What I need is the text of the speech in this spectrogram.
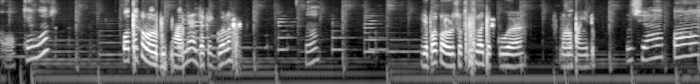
oke lah Tapi Potek kalau lu bisa sahamnya ajak kayak gue lah. Hah? Ya pokoknya kalau lu sukses lu ajak gue mau numpang hidup. lu siapa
